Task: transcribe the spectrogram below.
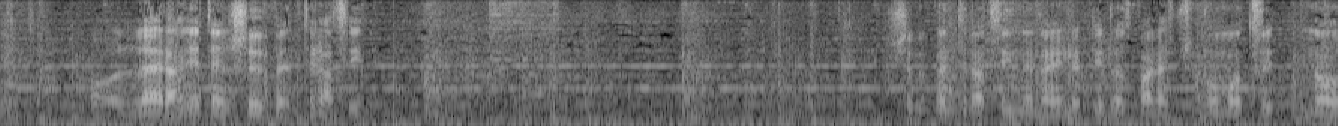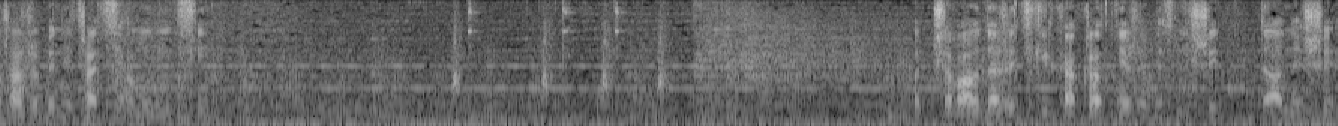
Nie tym. Cholera, nie ten szyb wentylacyjny. Szyby wentylacyjne najlepiej rozwalać przy pomocy noża, żeby nie tracić amunicji. Trzeba uderzyć kilkakrotnie, żeby zniszczyć dany szyb.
